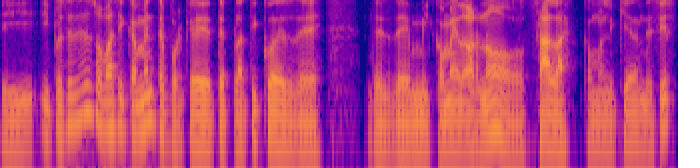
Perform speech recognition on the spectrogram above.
Y, y pues es eso básicamente, porque te platico desde, desde mi comedor, ¿no? O sala, como le quieran decir.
